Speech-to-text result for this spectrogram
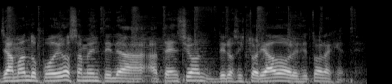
llamando poderosamente la atención de los historiadores, de toda la gente.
